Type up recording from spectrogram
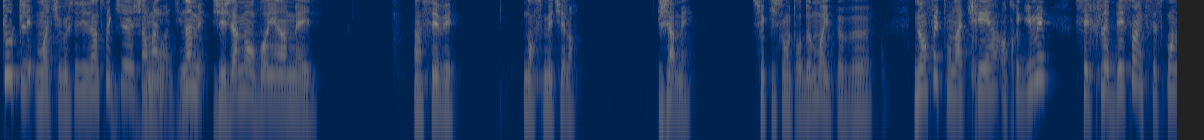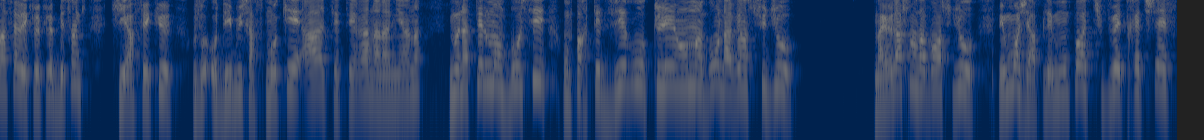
toutes les, moi, tu veux que je te dise un truc, euh, Sherman? Non, mais j'ai jamais envoyé un mail, un CV, dans ce métier-là. Jamais. Ceux qui sont autour de moi, ils peuvent, euh, mais en fait, on a créé un, entre guillemets, c'est le club des cinq, c'est ce qu'on a fait avec le club des cinq, qui a fait que, au, début, ça se moquait, ah, etc., nanana. Mais on a tellement bossé, on partait de zéro, clé en main. Bon, on avait un studio. On a eu la chance d'avoir un studio. Mais moi, j'ai appelé mon pote, tu peux être red chef.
